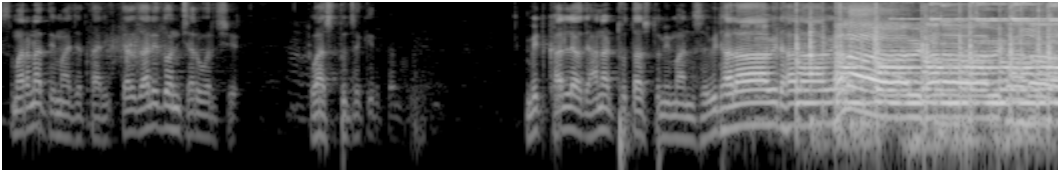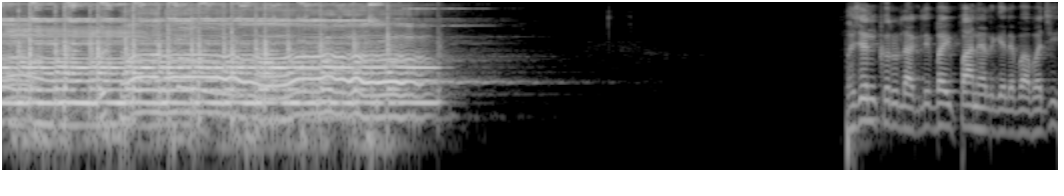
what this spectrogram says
स्मरणात आहे माझ्या तारीख. त्याला झाले दोन चार वर्षे. वास्तूचं कीर्तन मीठ खाल्ल्यावर ध्यानात ठुताच तुम्ही माणसं. विठाला विठाला विठाला भजन करू लागले. बाई पाण्याला गेल्या बाबाजी.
